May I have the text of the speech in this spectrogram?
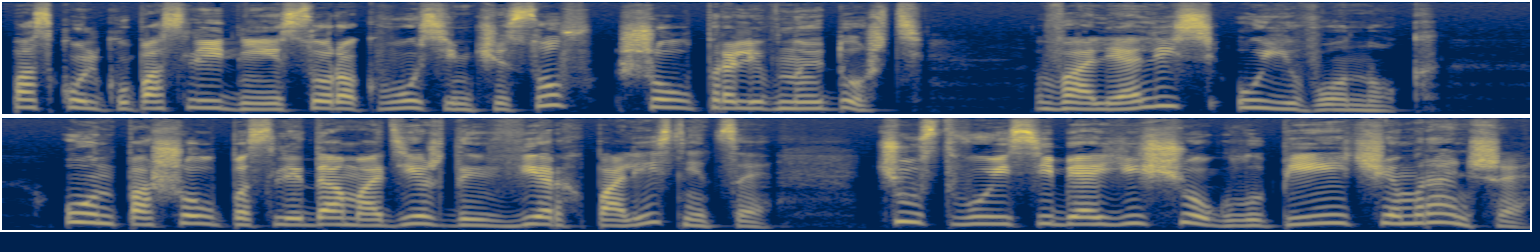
поскольку последние 48 часов шел проливной дождь, валялись у его ног. Он пошел по следам одежды вверх по лестнице, чувствуя себя еще глупее, чем раньше,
